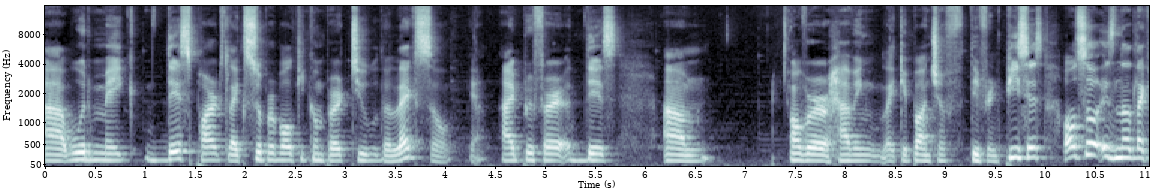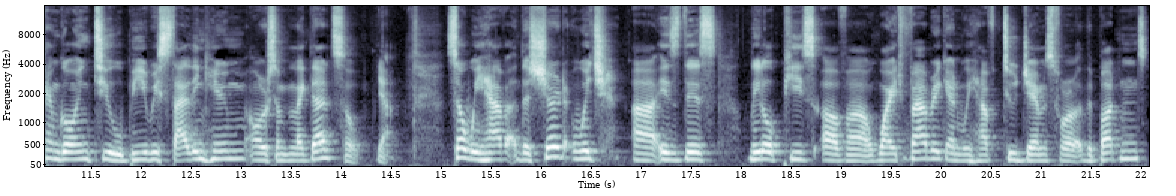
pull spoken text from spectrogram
uh, would make this part like super bulky compared to the legs. So yeah, I prefer this um, over having like a bunch of different pieces. Also, it's not like I'm going to be restyling him or something like that. So yeah. So we have the shirt, which uh, is this little piece of uh, white fabric and we have two gems for the buttons.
